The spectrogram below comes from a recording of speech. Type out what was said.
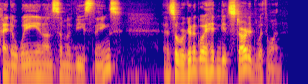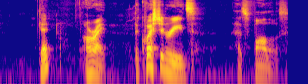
kind of weigh in on some of these things, and so we're going to go ahead and get started with one. okay. All right. The question reads as follows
